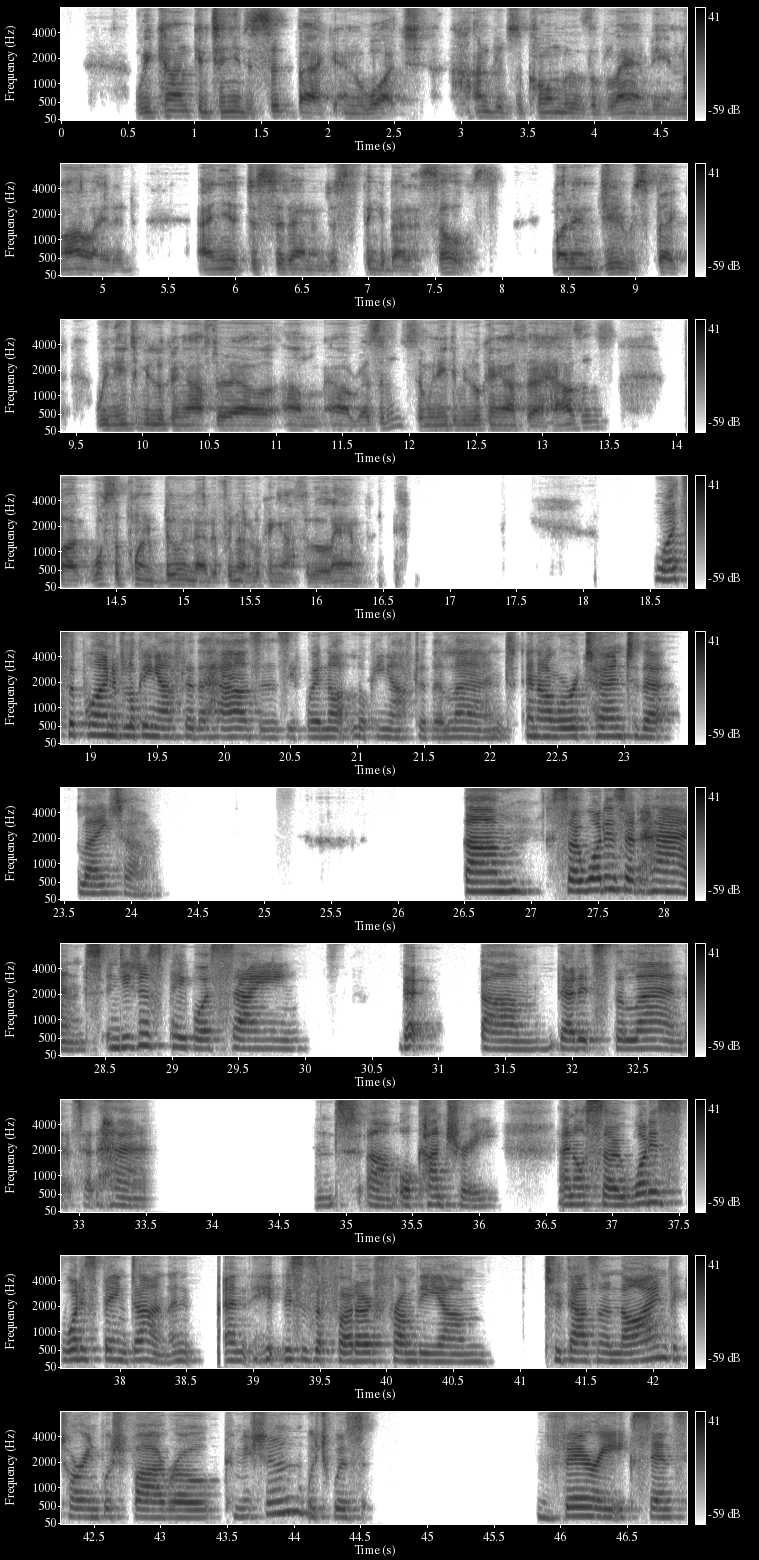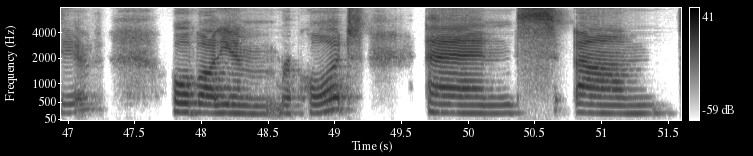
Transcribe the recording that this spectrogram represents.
We can't continue to sit back and watch hundreds of kilometers of land being annihilated and yet just sit down and just think about ourselves. But in due respect, we need to be looking after our, um, our residents and we need to be looking after our houses. But what's the point of doing that if we're not looking after the land? What's the point of looking after the houses if we're not looking after the land? And I will return to that later. Um, so what is at hand? Indigenous people are saying that um, that it's the land that's at hand um, or country. And also what is what is being done? And, and this is a photo from the um, 2009 Victorian Bushfire Royal Commission, which was very extensive four volume report and um,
